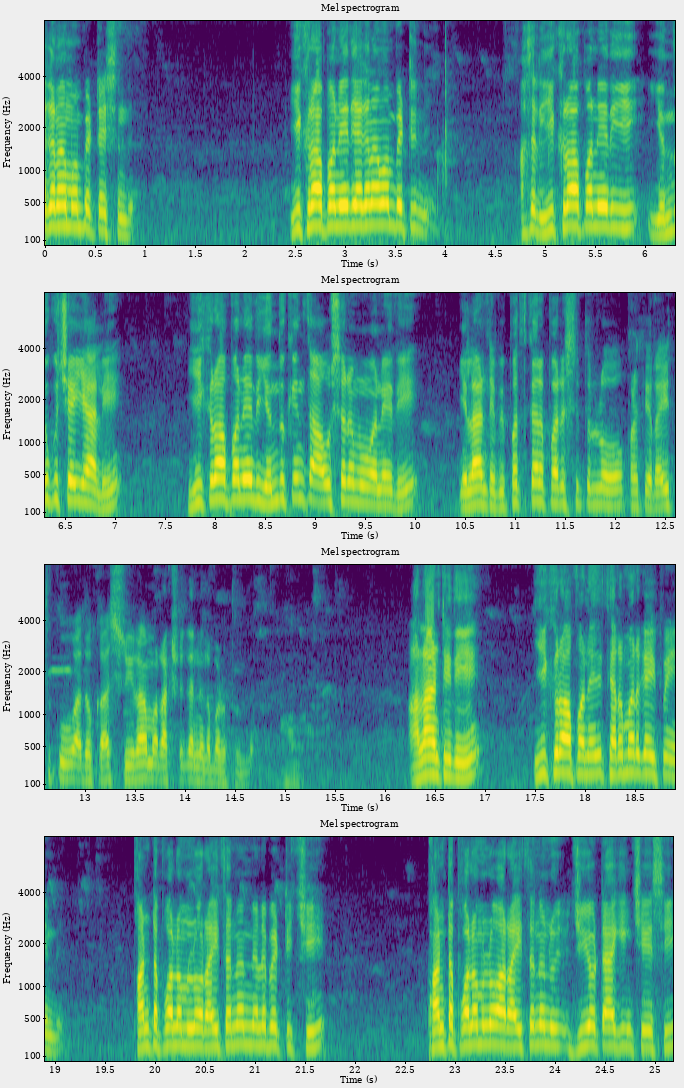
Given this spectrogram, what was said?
ఎగనామం పెట్టేసింది. ఈ క్రాప్ అనేది ఎగనామం పెట్టింది. అసలు ఈ క్రాప్ అనేది ఎందుకు చేయాలి? ఈ క్రాప్ అనేది ఎందుకు ఇంత అవసరము అనేది ఇలాంటి విపత్కర పరిస్థితుల్లో ప్రతి రైతుకు అదొక శ్రీరామ రక్షగా నిలబడుతుంది. అలాంటిది ఈ క్రాప్ అనేది తెరమరుగైపోయింది పంట పొలంలో రైతన్నను నిలబెట్టించి పంట పొలంలో ఆ రైతన్నను జియో ట్యాగింగ్ చేసి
